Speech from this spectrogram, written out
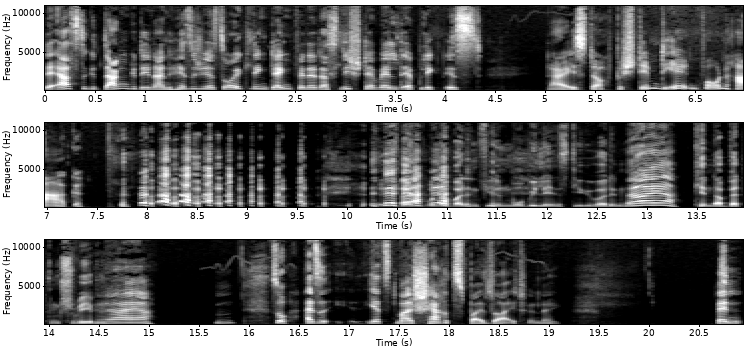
der erste Gedanke, den ein hessischer Säugling denkt, wenn er das Licht der Welt erblickt, ist, da ist doch bestimmt irgendwo ein Hage. Kein Wunder bei den vielen Mobiles, die über den Ja, ja. Kinderbetten schweben. Ja, ja. Hm. So, also jetzt mal Scherz beiseite. Ne? Wenn,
